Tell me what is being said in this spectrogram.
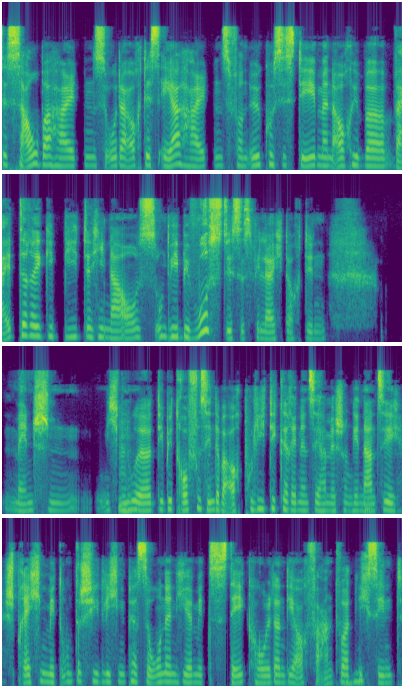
des Sauberhaltens oder auch des Erhaltens von Ökosystemen auch über weitere Gebiete hinaus? Und wie bewusst ist es vielleicht auch den Menschen, nicht mhm. nur die betroffen sind, aber auch Politikerinnen. Sie haben ja schon mhm. genannt, Sie sprechen mit unterschiedlichen Personen hier, mit Stakeholdern, die auch verantwortlich mhm. sind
